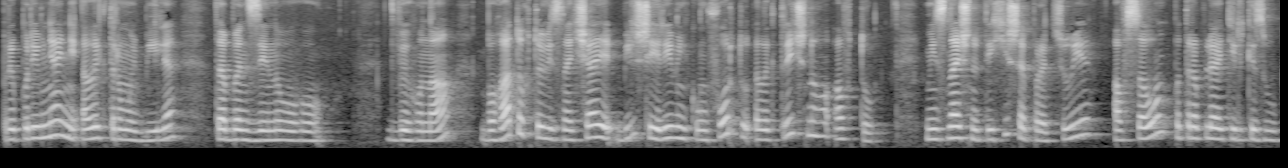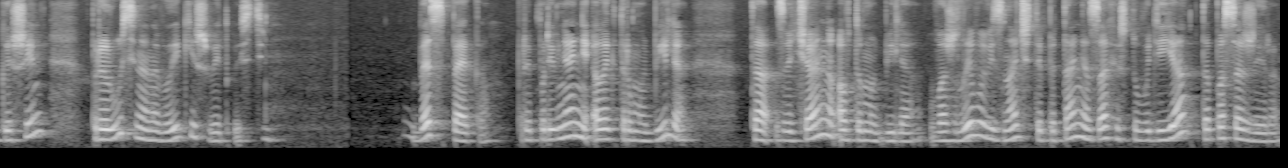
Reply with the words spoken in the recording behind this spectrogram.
При порівнянні електромобіля та бензинового двигуна багато хто відзначає більший рівень комфорту електричного авто. Він значно тихіше працює, а в салон потрапляють тільки звуки шин при русі на невеликій швидкості. Безпека. При порівнянні електромобіля та звичайного автомобіля важливо відзначити питання захисту водія та пасажира.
